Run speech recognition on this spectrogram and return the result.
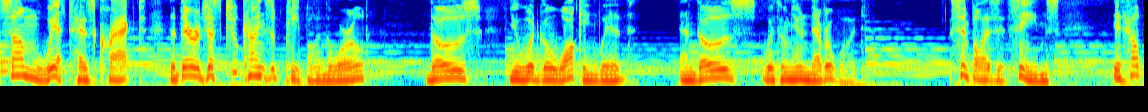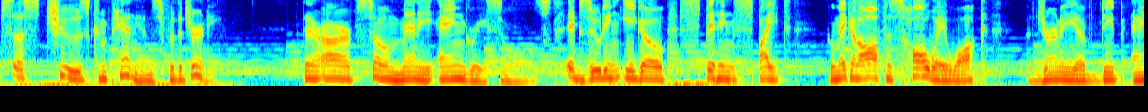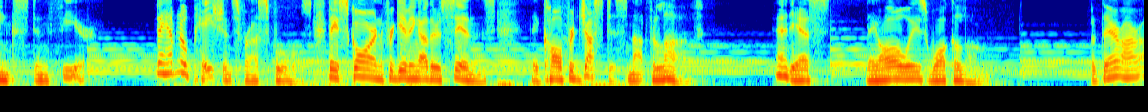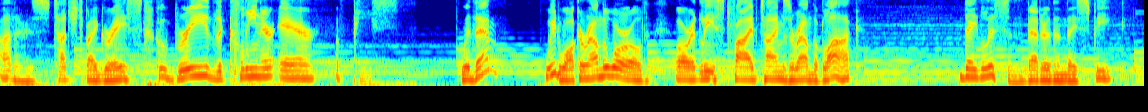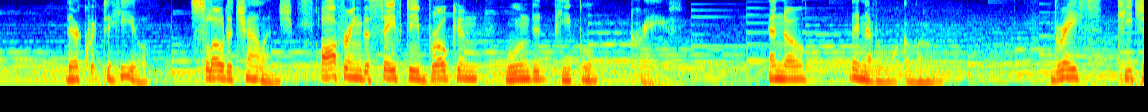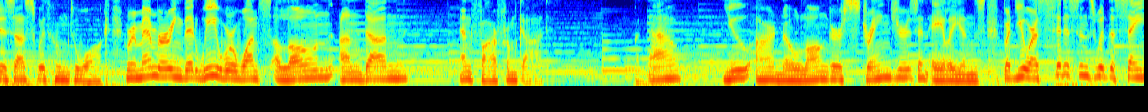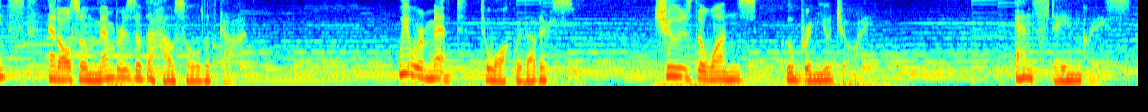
Some wit has cracked that there are just two kinds of people in the world those you would go walking with, and those with whom you never would. Simple as it seems, it helps us choose companions for the journey. There are so many angry souls, exuding ego, spitting spite, who make an office hallway walk a journey of deep angst and fear. They have no patience for us fools. They scorn forgiving others' sins. They call for justice, not for love. And yes, they always walk alone. But there are others touched by grace who breathe the cleaner air of peace. With them, we'd walk around the world, or at least five times around the block. They listen better than they speak. They're quick to heal slow to challenge, offering the safety broken, wounded people crave. And no, they never walk alone. Grace teaches us with whom to walk, remembering that we were once alone, undone, and far from God. But now, you are no longer strangers and aliens, but you are citizens with the saints and also members of the household of God. We were meant to walk with others. Choose the ones who bring you joy. And stay in grace.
